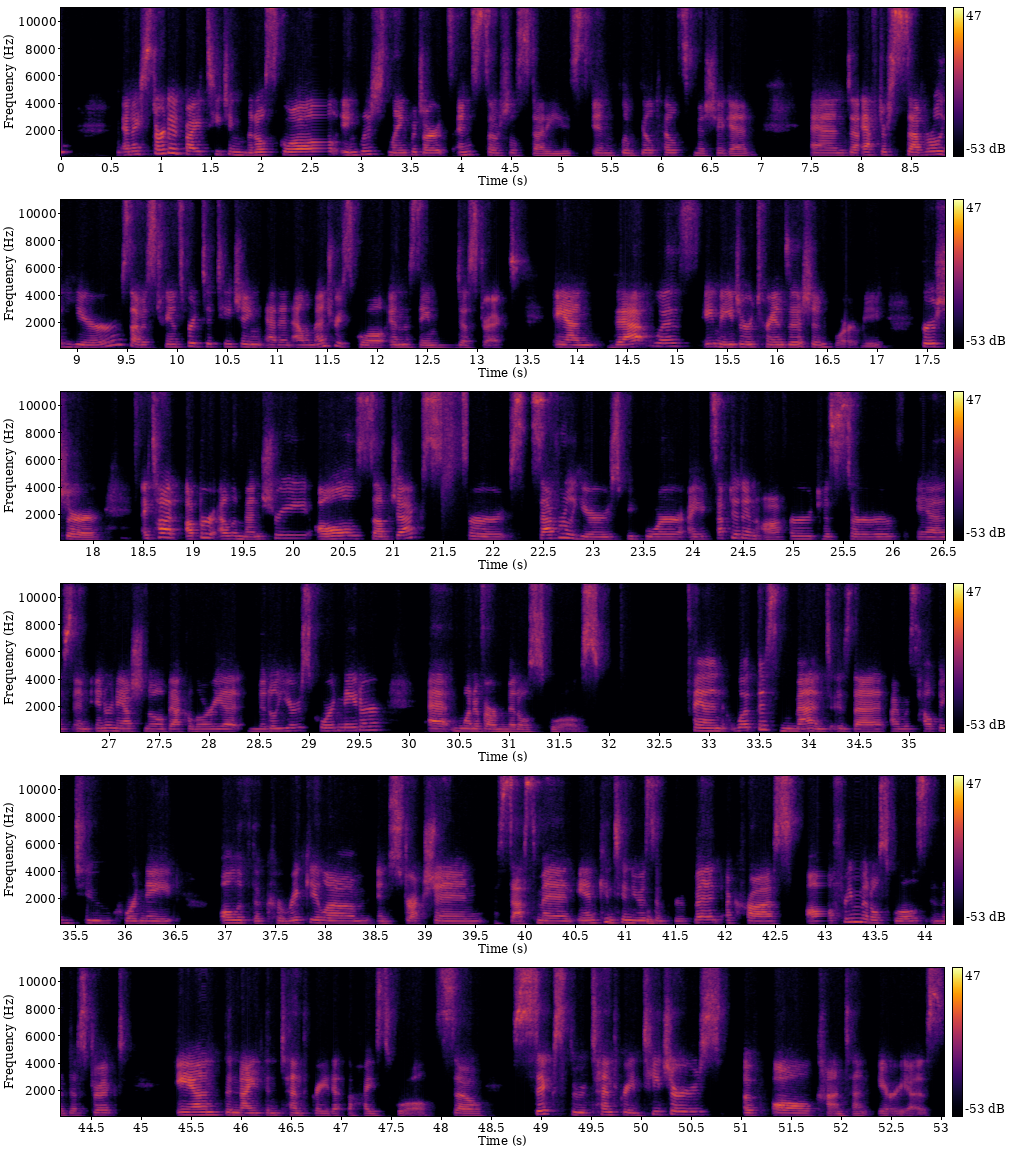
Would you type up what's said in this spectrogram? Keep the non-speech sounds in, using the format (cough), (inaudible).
And I started by teaching middle school English language arts and social studies in Bloomfield Hills, Michigan. And uh, after several years, I was transferred to teaching at an elementary school in the same district. And that was a major transition for me for sure. I taught upper elementary all subjects for several years before I accepted an offer to serve as an international baccalaureate middle years coordinator at one of our middle schools. And what this meant is that I was helping to coordinate all of the curriculum, instruction, assessment, and continuous improvement across all three middle schools in the district and the ninth and 10th grade at the high school. So sixth through 10th grade teachers of all content areas.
